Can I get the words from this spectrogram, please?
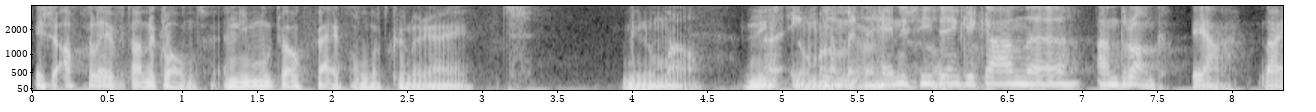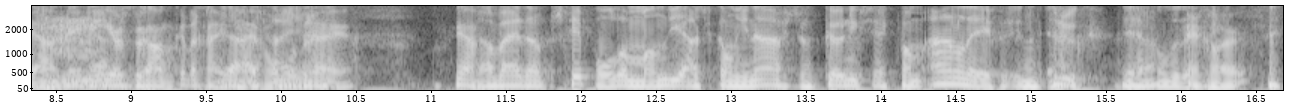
is afgeleverd aan de klant. En die moet ook 500 kunnen rijden. Niet normaal. Niet Eh, ik, normaal. met de Hennessy denk ik aan, eh, aan drank. Ja, nou ja, neem je eerst drank en dan ga je Ja, dan ga 500 je. rijden. Ja, Nou, wij hadden op Schiphol een man die uit Scandinavië zo'n Koenigsegg kwam aanleveren in een truck. Ja. Van de echt waar.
